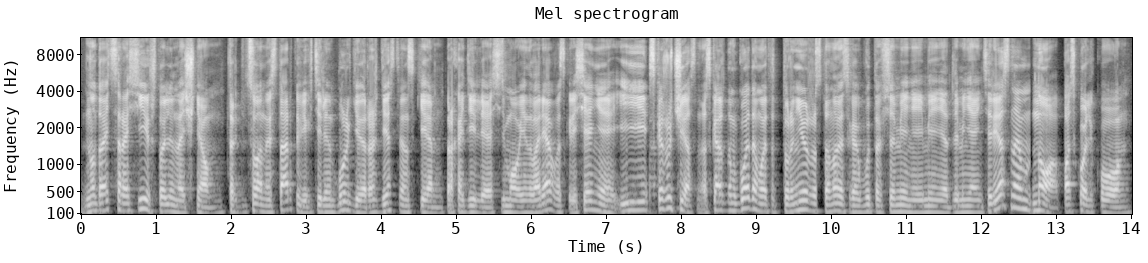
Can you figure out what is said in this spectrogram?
ну давайте с России что ли начнем. Традиционные старты в Екатеринбурге рождественские проходили 7 января в воскресенье. И скажу честно, с каждым годом этот турнир становится как будто все менее и менее для меня интересным. Но поскольку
